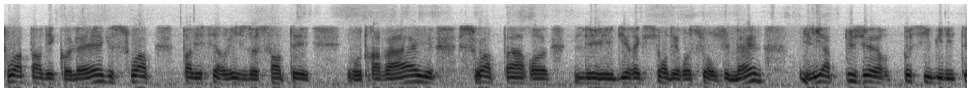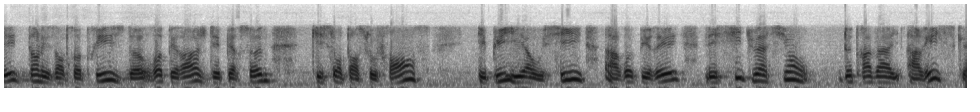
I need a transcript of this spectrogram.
soit par des collègues, soit par les services de santé au travail, soit par euh, les directions des ressources humaines. Il y a plusieurs possibilités dans les entreprises de repérage des personnes qui sont en souffrance. Et puis, il y a aussi à repérer les situations de travail à risque,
